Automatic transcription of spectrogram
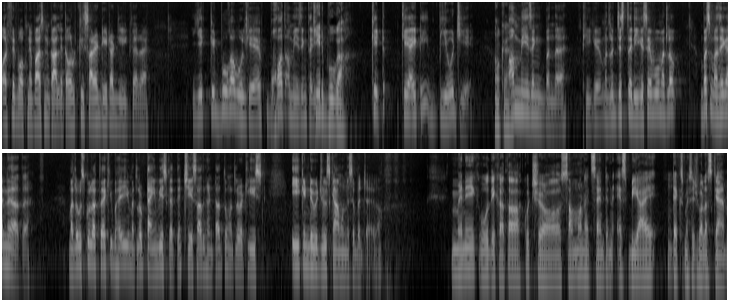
और फिर वो अपने पास निकाल लेता है और उसकी सारा डेटा डिलीट कर रहा है। ये किट बोगा बोल के है बहुत अमेजिंग तरीके किट बुगा किट के I T B O G A okay amazing बंदा है ठीक है मतलब जिस तरीके से वो मतलब बस मज़े करने जाता है। मतलब उसको लगता है कि भाई मतलब टाइम वेस्ट करते हैं छः सात घंटा तो मतलब एटलीस्ट एक इंडिविजुअल स्कैम होने से बच जाएगा। मैंने एक वो देखा था कुछ someone had sent an S B I text message वाला स्कैम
